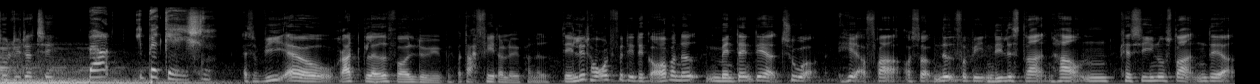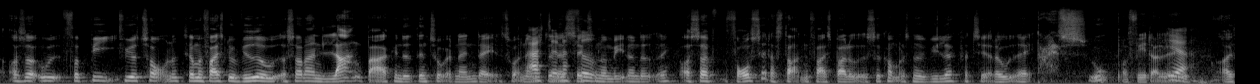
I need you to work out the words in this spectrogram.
Du lytter til Børn i bagagen. Altså, vi er jo ret glade for at løbe, og der er fedt at løbe hernede. Det er lidt hårdt, fordi det går op og ned, men den der tur herfra, og så ned forbi den lille strand, havnen, casinostranden der, og så ud forbi fyrtårnet, så kan man faktisk løbe videre ud, og så er der en lang bakke ned, den tog jeg den anden dag, jeg tror jeg nærmest, den den er er fed. 600 meter ned, ikke? Og så fortsætter stranden faktisk bare derud, og så kommer der sådan noget villa kvarter derud af. Der er super fedt at løbe. Ja. Og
